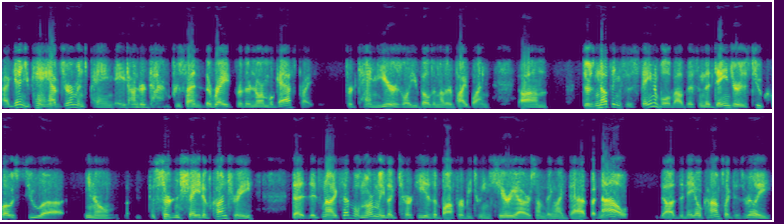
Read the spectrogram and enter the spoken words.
again, you can't have Germans paying 800% the rate for their normal gas prices for 10 years while you build another pipeline. Um, there's nothing sustainable about this, and the danger is too close to, uh, you know, a certain shade of country that it's not acceptable. Normally, like Turkey is a buffer between Syria or something like that, but now uh, the NATO conflict is really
